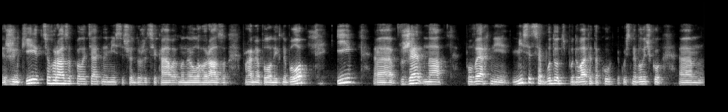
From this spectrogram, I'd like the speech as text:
Жінки цього разу полетять на місяць, що дуже цікаво. Минулого разу в програмі Аполлон їх не було. І е, вже на поверхні місяця будуть будувати таку якусь невеличку ем,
